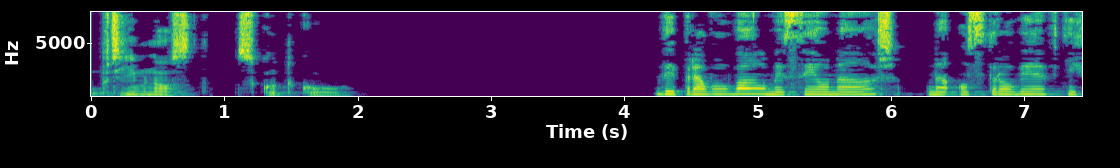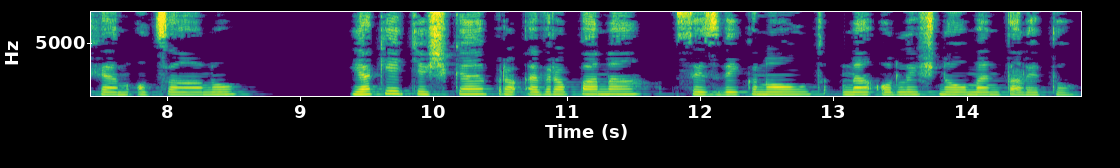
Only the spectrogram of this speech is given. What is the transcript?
Upřímnost skutků Vypravoval misionář na ostrově v Tichém oceánu, jak je těžké pro Evropana si zvyknout na odlišnou mentalitu.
